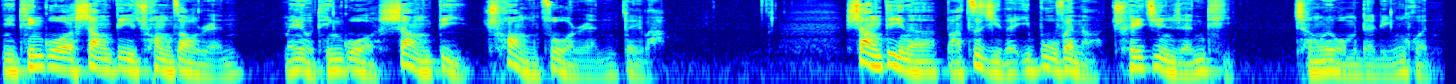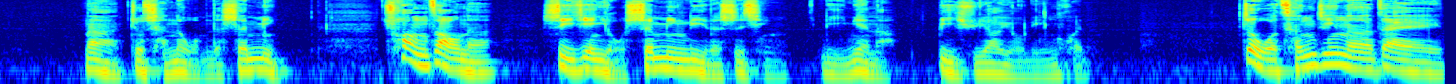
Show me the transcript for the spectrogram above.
你听过上帝创造人，没有听过上帝创作人，对吧？上帝呢，把自己的一部分呢吹进人体，成为我们的灵魂，那就成了我们的生命。创造呢，是一件有生命力的事情，里面呢必须要有灵魂。这我曾经呢在。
